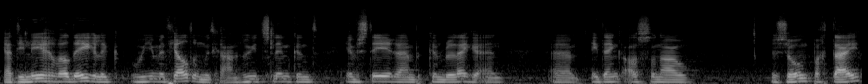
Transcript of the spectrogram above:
Ja, die leren wel degelijk hoe je met geld om moet gaan. Hoe je het slim kunt investeren en kunt beleggen. En ehm, ik denk als er nou zo'n partij,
